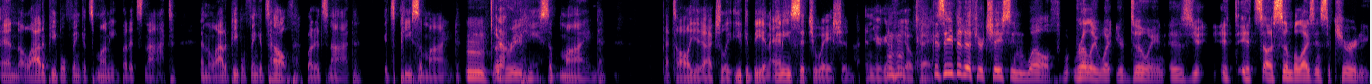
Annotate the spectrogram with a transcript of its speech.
and a lot of people think it's money, but it's not. And a lot of people think it's health, but it's not. It's peace of mind Mm, Yeah, peace of mind that's all you actually you could be in any situation and you're going to Mm-hmm. be okay Because even if you're chasing wealth, really what you're doing is you it it's uh, symbolizing security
